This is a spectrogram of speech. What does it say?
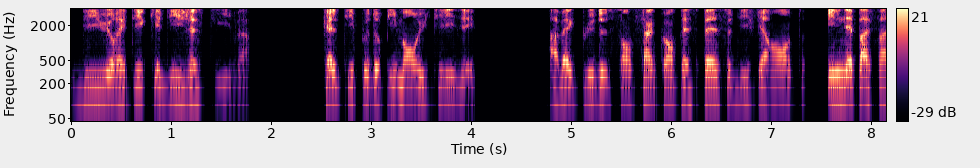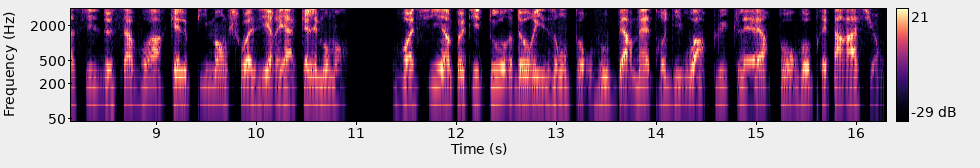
diurétiques et digestives. Quel type de piment utiliser? Avec plus de 150 espèces différentes, il n'est pas facile de savoir quel piment choisir et à quel moment. Voici un petit tour d'horizon pour vous permettre d'y voir plus clair pour vos préparations.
